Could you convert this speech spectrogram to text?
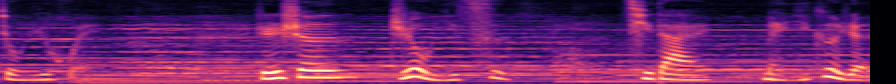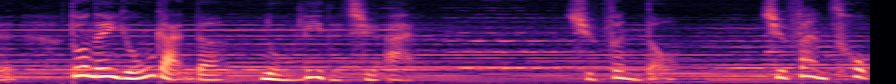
就迂回。人生只有一次，期待。每一个人都能勇敢的、努力的去爱，去奋斗，去犯错，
